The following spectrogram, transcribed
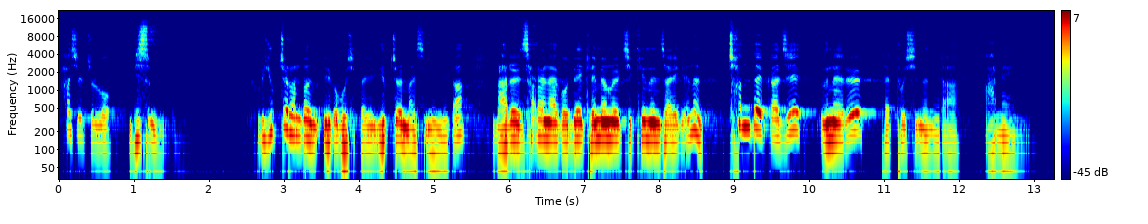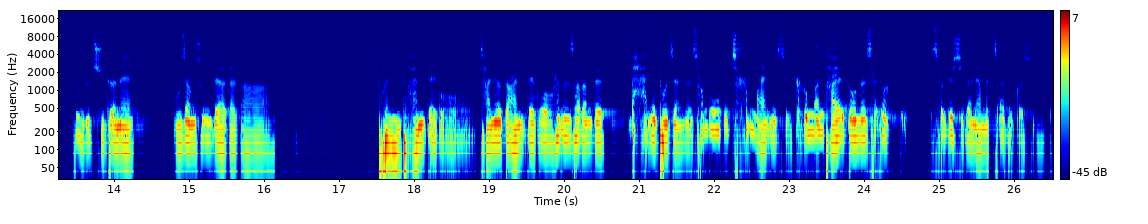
하실 줄로 믿습니다. 우리 6절 한번 읽어 보실까요? 6절 말씀입니다. 나를 사랑하고 내 계명을 지키는 자에게는 천대까지 은혜를 베푸시느니라. 아멘. 우리 주변에 우상 숭배하다가 본인도 안 되고 자녀도 안 되고 하는 사람들 많이 보지 않습니까? 성경에도 참 많이 있어요. 그것만 다 해도 오늘 새벽 설교 시간이 아마 짧을 것입니다.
